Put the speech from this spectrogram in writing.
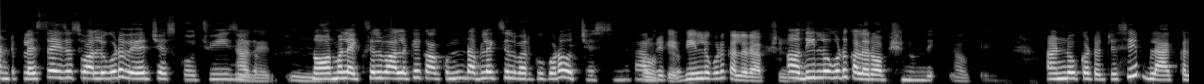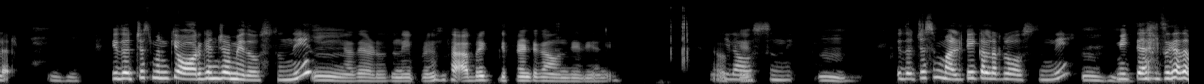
అంటే ప్లస్ సైజెస్ వాళ్ళు కూడా వేర్ చేసుకోవచ్చు ఈజీగా నార్మల్ ఎక్సెల్ వాళ్ళకే కాకుండా డబుల్ ఎక్సెల్ వరకు కూడా వచ్చేస్తుంది ఫ్యాబ్రిక్ దీనిలో కూడా కలర్ ఆప్షన్ దీనిలో కూడా కలర్ ఆప్షన్ ఉంది. ఓకే. అండ్ ఒకటి వచ్చేసి బ్లాక్ కలర్ ఇది వచ్చేసి మనకి ఆర్గంజా మీద వస్తుంది. అదే అడుగుతుంది ఇప్పుడు ఫ్యాబ్రిక్ డిఫరెంట్గా ఉంది ఇది అని. ఇలా వస్తుంది. ఇది వచ్చేసి మల్టీ కలర్లో వస్తుంది. మీకు తెలుసు కదా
